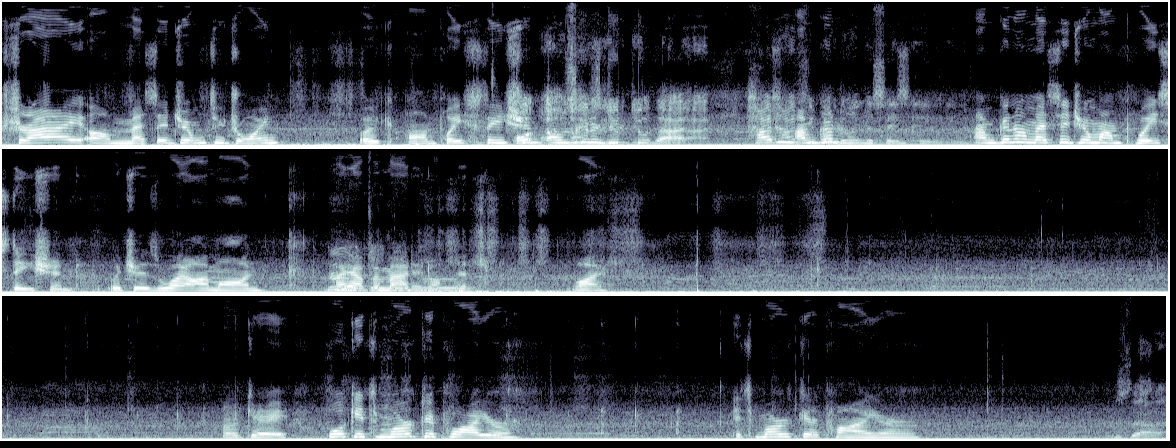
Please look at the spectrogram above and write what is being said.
Should I um message him to join, like on Oh, PlayStation? I was gonna do, do that. How do we I'm keep gonna- doing the same thing? I'm gonna message him on PlayStation, which is what I'm on. No, I no, have him added on it. Why? Okay. Look, it's Markiplier. It's Markiplier. Who's that?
